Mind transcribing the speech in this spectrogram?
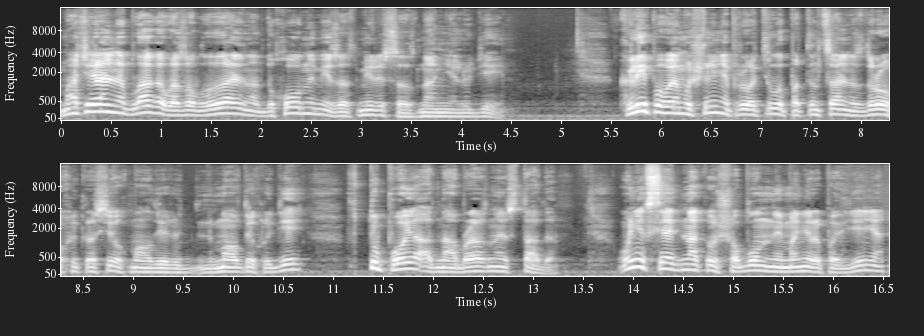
Материальное благо возобладали над духовными и затмили сознание людей – Клиповое мышление превратило потенциально здоровых и красивых молодых людей в тупое однообразное стадо. У них все одинаковые шаблонные манеры поведения,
